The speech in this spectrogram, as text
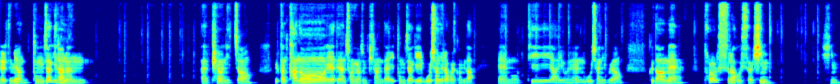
예를 들면 동작이라는 네, 표현이 있죠. 일단 단어에 대한 정의가 좀 필요한데 이 동작이 모션이라고 할 겁니다. M-O-T-I-O-N 모션이고요. 그 다음에 펄스라고 있어요. 힘. 힘.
